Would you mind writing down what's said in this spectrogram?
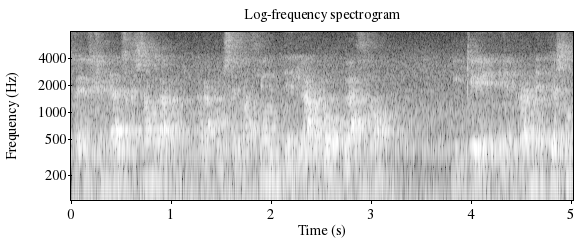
talleres generales que son la, conservación de largo plazo y que eh, realmente son,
